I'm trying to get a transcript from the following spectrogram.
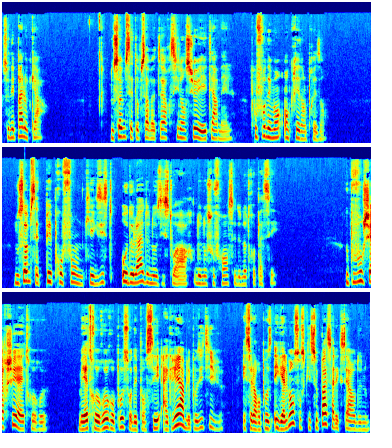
Ce n'est pas le cas. Nous sommes cet observateur silencieux et éternel, profondément ancré dans le présent. Nous sommes cette paix profonde qui existe au-delà de nos histoires, de nos souffrances et de notre passé. Nous pouvons chercher à être heureux, mais être heureux repose sur des pensées agréables et positives, et cela repose également sur ce qui se passe à l'extérieur de nous.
